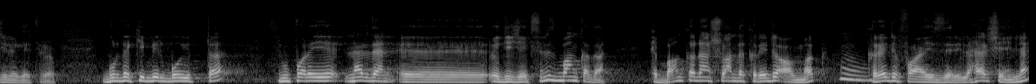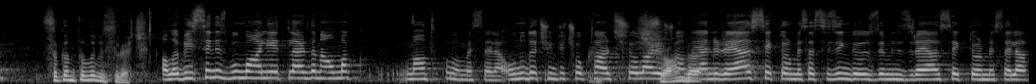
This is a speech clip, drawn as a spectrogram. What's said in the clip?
dile getiriyorum. Buradaki bir boyutta bu parayı nereden e, ödeyeceksiniz? Bankadan. E bankadan şu anda kredi almak, kredi faizleriyle her şeyinle sıkıntılı bir süreç. Alabilseniz bu maliyetlerden almak mantıklı mı mesela? Onu da çünkü çok tartışıyorlar ya Şu şu anda. anda- Yani reel sektör mesela sizin gözleminiz reel sektör mesela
